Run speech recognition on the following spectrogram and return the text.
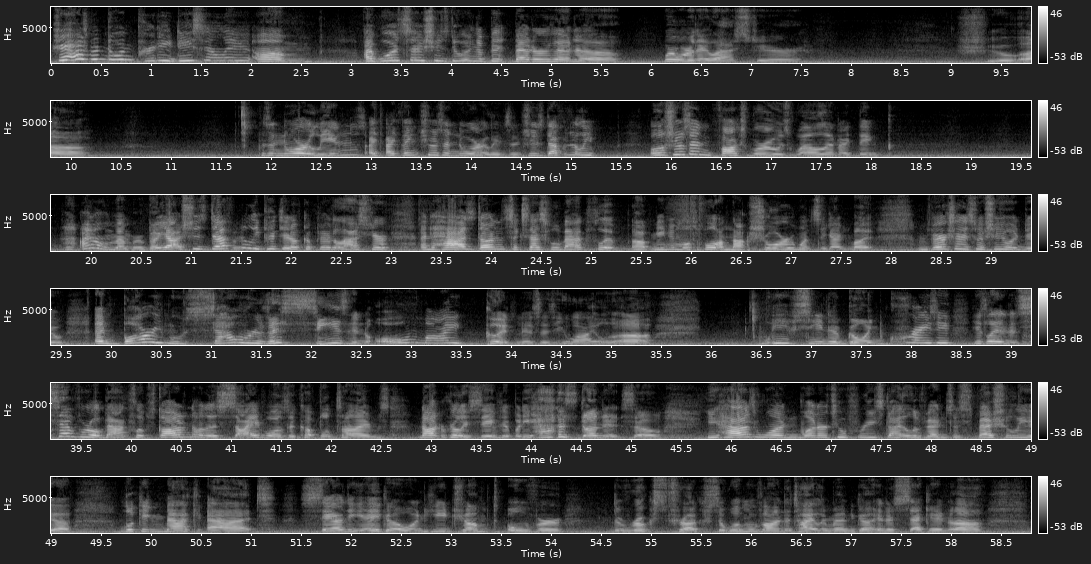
she has been doing pretty decently. Um, I would say she's doing a bit better than, uh, where were they last year? shoot, uh, was it New Orleans? I, I think she was in New Orleans, and she's definitely, well, she was in Foxborough as well, and I think, I don't remember, but yeah, she's definitely picked it up compared to last year and has done successful backflip, uh, maybe multiple. I'm not sure once again, but I'm very excited to see what she would do. And Bari Musawwir this season, oh my goodness, is he wild? Uh, We've seen him going crazy. He's landed several backflips, gotten on the sidewalls a couple times. Not really saved it, but he has done it. So he has won one or two freestyle events, especially uh, looking back at San Diego when he jumped over the Rook's truck. So we'll move on to Tyler Menninga in a second. Uh,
